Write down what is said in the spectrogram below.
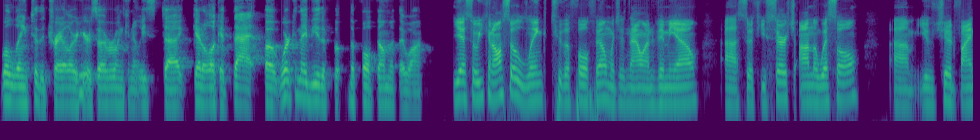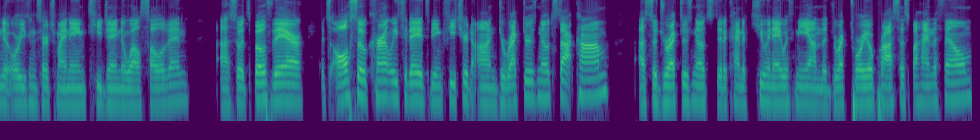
we'll link to the trailer here so everyone can at least uh, get a look at that. But where can they view the the full film if they want? Yeah, so you can also link to the full film, which is now on Vimeo. Uh, so if you search on the whistle, um, you should find it, or you can search my name, TJ Noel Sullivan. Uh, so it's both there. It's also currently today it's being featured on directorsnotes.com. Uh, so Directors Notes did a kind of Q&A with me on the directorial process behind the film.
